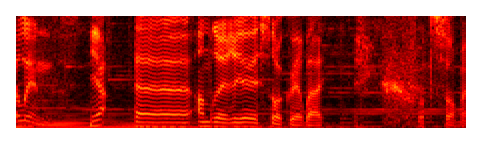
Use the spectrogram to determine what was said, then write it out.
Violins. Ja, uh, André Rieu is er ook weer bij. Godsamme.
